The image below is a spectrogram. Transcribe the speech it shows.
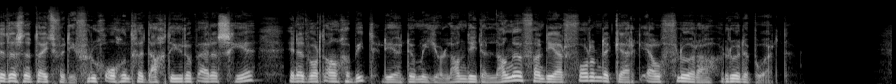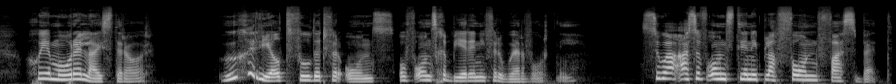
Dit is nou tyd vir die vroegoggendgedagte hier op RSG en dit word aangebied deur Dominee Jolandi de Lange van die Hervormde Kerk El Flora Rodepoort. Goeiemôre luisteraar. Hoe gereeld voel dit vir ons of ons gebede nie verhoor word nie? So asof ons teen die plafon vasbid.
